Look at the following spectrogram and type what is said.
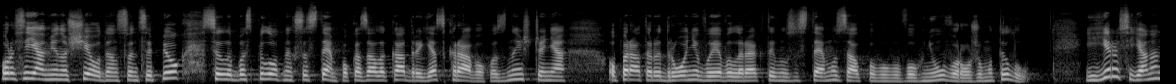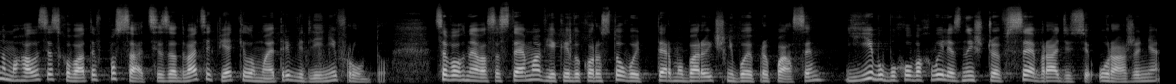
У росіян мінус ще один сонцепьок. Сили безпілотних систем показали кадри яскравого знищення. Оператори дронів виявили реактивну систему залпового вогню у ворожому тилу. Її росіяни намагалися сховати в посадці за 25 кілометрів від лінії фронту. Це вогнева система, в якій використовують термобаричні боєприпаси. Її вибухова хвиля знищує все в радіусі ураження.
